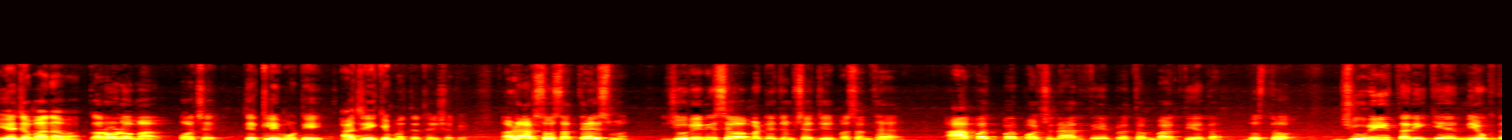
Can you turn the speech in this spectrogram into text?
એ જમાનામાં કરોડોમાં પહોંચે તેટલી મોટી આજની કિંમતે થઈ શકે. અઢારસો સત્યાવીસમાં જ્યુરીની સેવા માટે જમશેદજી પસંદ થયા. આ પદ પર પહોંચનાર તે પ્રથમ ભારતીય હતા. દોસ્તો જ્યુરી તરીકે નિયુક્ત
